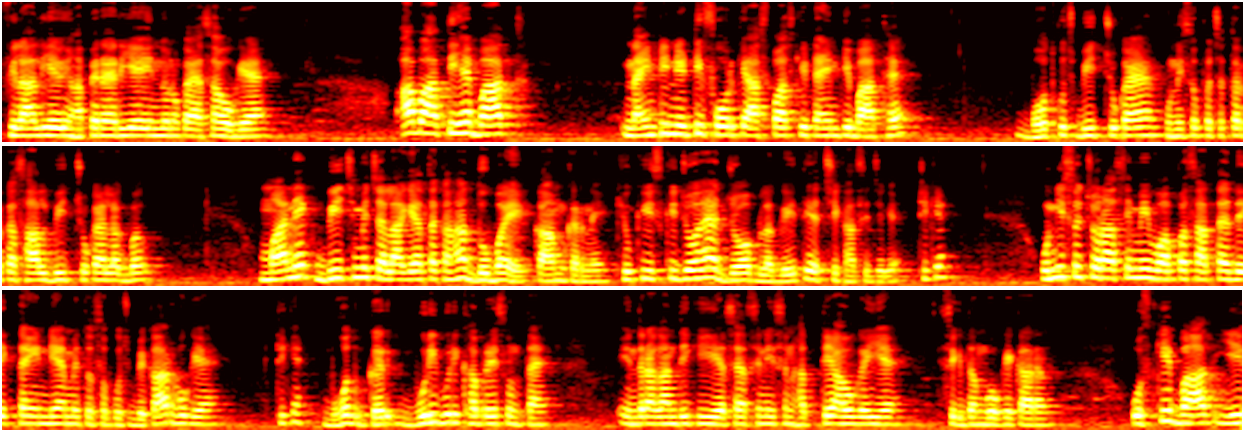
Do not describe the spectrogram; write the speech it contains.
फ़िलहाल ये यहाँ पे रह रही है, इन दोनों का ऐसा हो गया है. अब आती है बात 1984 के आसपास की टाइम की बात है। बहुत कुछ बीत चुका है। 1975 का साल बीत चुका है लगभग। मानेक बीच में चला गया था कहाँ? दुबई काम करने, क्योंकि इसकी जो है जॉब लग गई थी अच्छी खासी जगह, ठीक है? उन्नीस सौ चौरासी में वापस आता है, देखता है इंडिया में तो सब कुछ बेकार हो गया है, ठीक है? बहुत बुरी बुरी खबरें सुनता है। इंदिरा गांधी की असैसिनेशन हत्या हो गई है, सिख दंगों के कारण। उसके बाद ये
